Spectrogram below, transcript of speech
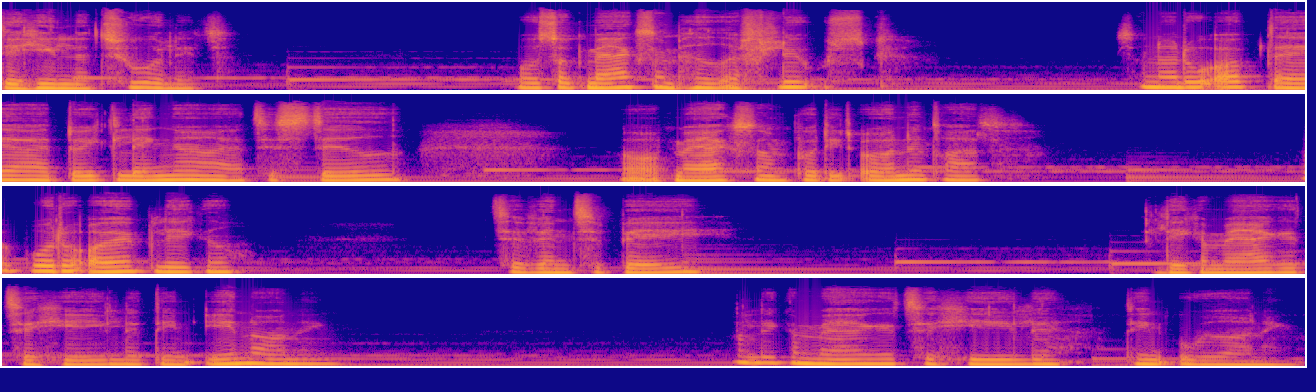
Det er helt naturligt. Vores opmærksomhed er flyvsk. Så når du opdager, at du ikke længere er til stede og opmærksom på dit åndedræt, så bruger du øjeblikket til at vende tilbage. Lægger mærke til hele din indånding og lægger mærke til hele din udånding.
